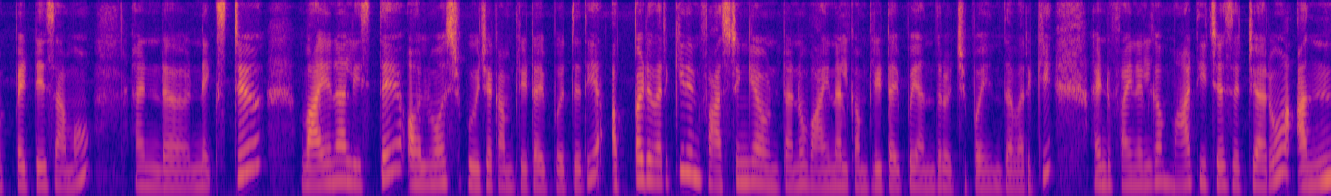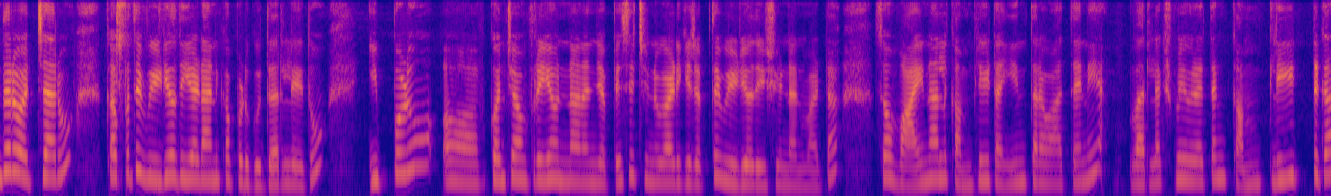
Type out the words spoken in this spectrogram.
పెట్టేశాము. అండ్ నెక్స్ట్ వాయనాలు ఇస్తే ఆల్మోస్ట్ పూజ కంప్లీట్ అయిపోతుంది. అప్పటి వరకు నేను ఫాస్టింగే ఉంటాను. వాయనాలు కంప్లీట్ అయిపోయి అందరూ వచ్చిపోయేంత వరకు. అండ్ ఫైనల్గా మా టీచర్స్ వచ్చారు. అందరూ వచ్చారు. కాకపోతే వీడియో తీయడానికి అప్పుడు కుదరలేదు. ఇప్పుడు కొంచెం ఫ్రీ ఉన్నానని చెప్పేసి చిన్నగాడికి చెప్తే వీడియో తీసిండు అనమాట సో వాయినాలు కంప్లీట్ అయిన తర్వాతనే వరలక్ష్మి వ్రతం కంప్లీట్గా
